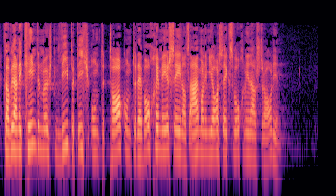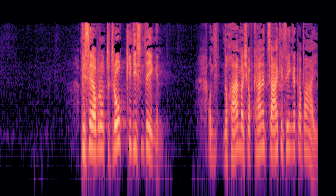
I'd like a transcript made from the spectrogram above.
Ich glaube, deine Kinder möchten lieber dich unter Tag, unter der Woche mehr sehen, als einmal im Jahr sechs Wochen in Australien. Wir sind aber unter Druck in diesen Dingen. Und noch einmal, ich habe keinen Zeigefinger dabei.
